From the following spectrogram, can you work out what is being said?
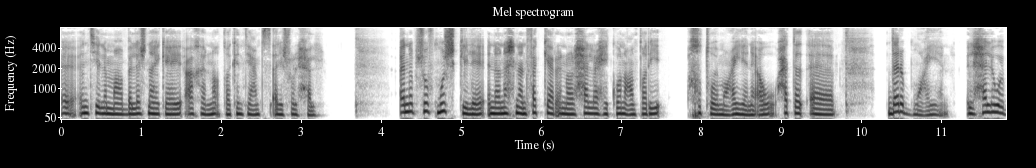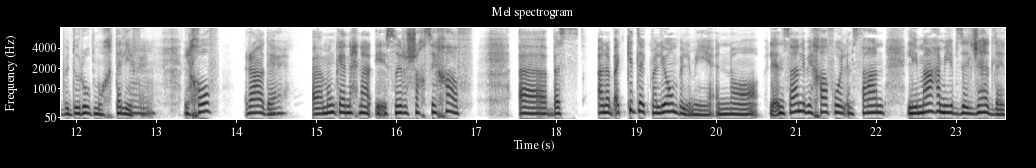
أنت لما بلشنا هيك هي آخر نقطة كنتي عم تسألي شو الحل. أنا بشوف مشكلة إنه نحن نفكر إنه الحل رح يكون عن طريق خطوة معينة أو حتى درب معين. الحل هو بدروب مختلفة. مم. الخوف رادع. ممكن نحن يصير الشخص يخاف. بس أنا بأكد لك مليون بالمية إنه الإنسان اللي بيخاف هو الإنسان اللي ما عم يبذل جهد لي...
